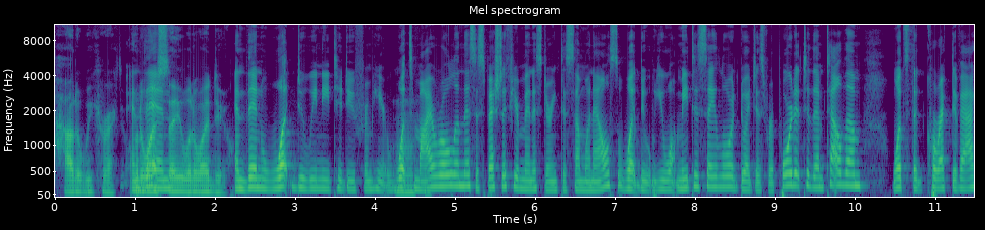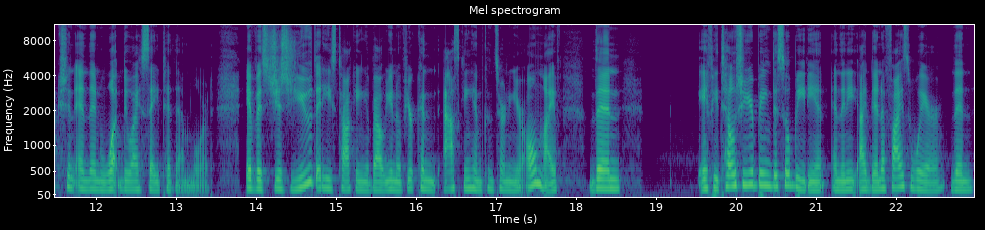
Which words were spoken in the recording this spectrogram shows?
How do we correct it? And what do then, I say? What do I do? And then what do we need to do from here? What's mm-hmm. my role in this, especially if you're ministering to someone else? What do you want me to say, Lord? Do I just report it to them, tell them what's the corrective action? And then what do I say to them, Lord? If it's just you that he's talking about, you know, if you're con- asking him concerning your own life, then if he tells you you're being disobedient and then he identifies where, then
